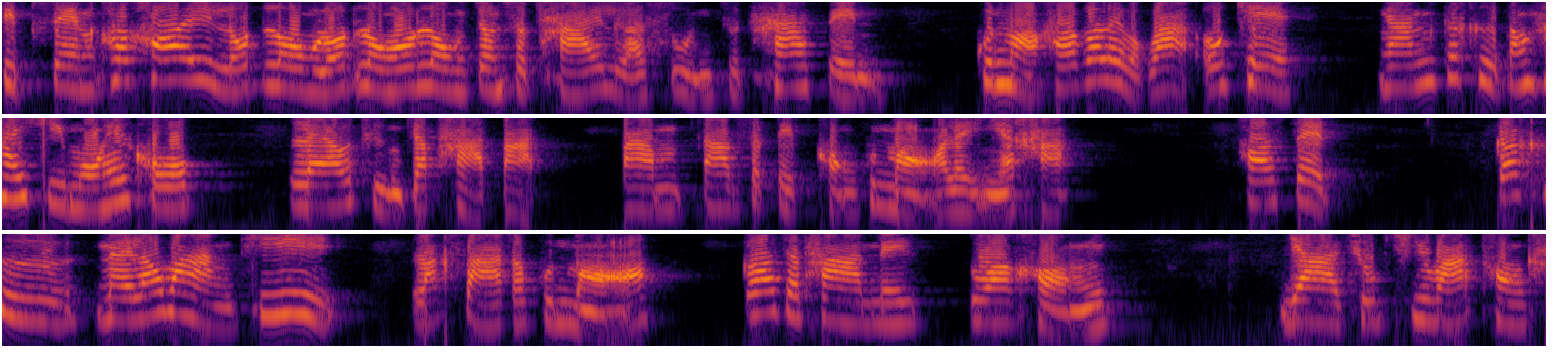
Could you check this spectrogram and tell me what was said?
สิบเซนค่อยๆ ลดลง ลดลงลดลงจนสุดท้ายเหลือศูนย์จุดห้าเซนคุณหมอเขาก็เลยบอกว่า โอเค งั้นก็คือต้องให้คีโมให้ครบ แล้วถึงจะผ่าตัด ตามตามสเต็ปของคุณหมออะไรอย่างเงี้ยค่ะ พอเสร็จก็คือในระหว่างที่รักษากับคุณหมอ ก็จะทานในตัวของยาชุบชีวะทองค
